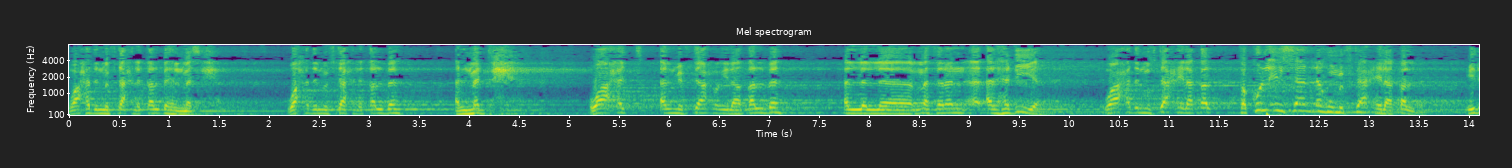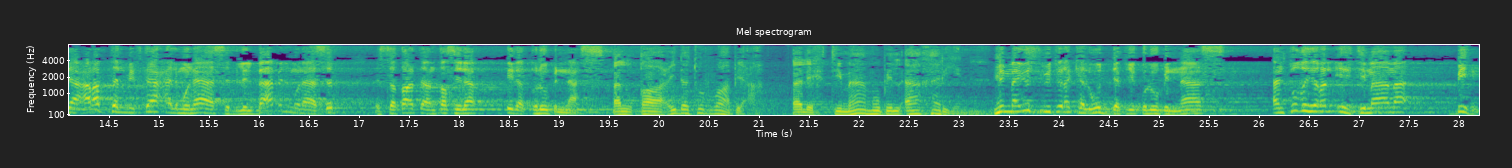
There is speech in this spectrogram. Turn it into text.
واحد المفتاح لقلبه المزح واحد المفتاح لقلبه المدح. واحد المفتاح إلى قلبه مثلا الهدية. واحد المفتاح إلى قلب فكل إنسان له مفتاح إلى قلبه. إذا عرفت المفتاح المناسب للباب المناسب استطعت أن تصل إلى قلوب الناس. القاعدة الرابعة. الاهتمام بالآخرين. مما يثبت لك الود في قلوب الناس أن تظهر الاهتمام بهم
